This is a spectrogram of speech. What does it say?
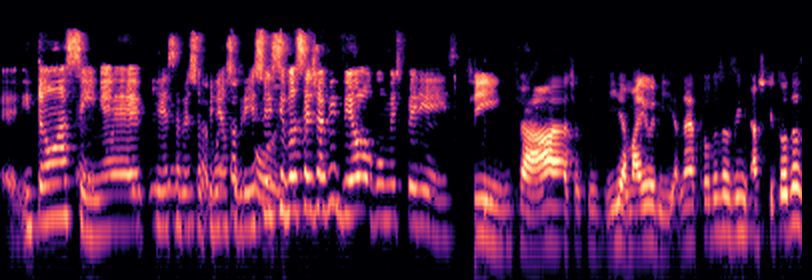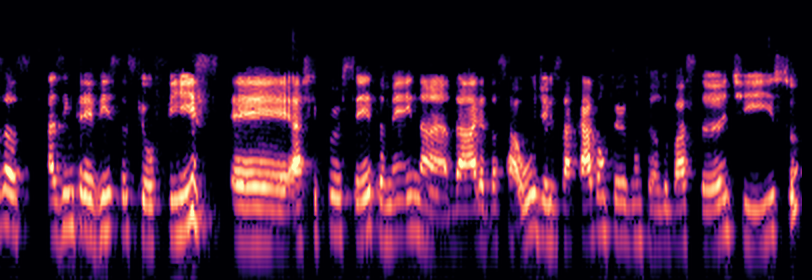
É, então, assim, é, queria saber sua opinião sobre isso. E se você já viveu alguma experiência. Sim, já, já vivi, a maioria, né? Todas as, acho que todas as, as entrevistas que eu fiz, é, acho que por ser também na, da área da saúde, eles acabam perguntando bastante isso,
